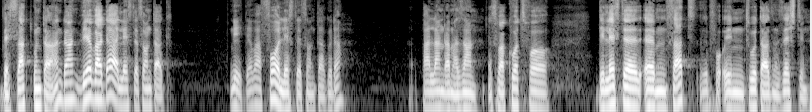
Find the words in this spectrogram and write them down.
Der sagt unter anderem, wer war da letzten Sonntag? Nee, der war vor letzten Sonntag, oder? Palan Ramazan. Es war kurz vor der letzte ähm, Satz in 2016.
